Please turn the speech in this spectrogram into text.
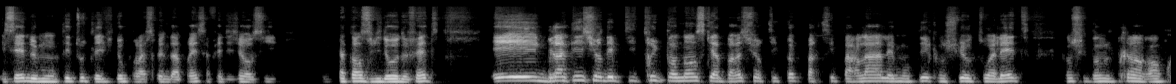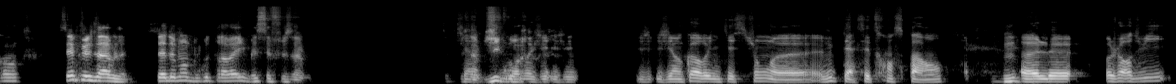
Essayer de monter toutes les vidéos pour la semaine d'après, ça fait déjà aussi 14 vidéos de fête. Et gratter sur des petits trucs tendances qui apparaissent sur TikTok par-ci par-là, les monter quand je suis aux toilettes, quand je suis dans le train en rentrant. C'est faisable. Ça demande beaucoup de travail, mais c'est faisable. J'y crois. J'ai encore une question, euh, vu que tu es assez transparent. Mhm. Euh, aujourd'hui,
